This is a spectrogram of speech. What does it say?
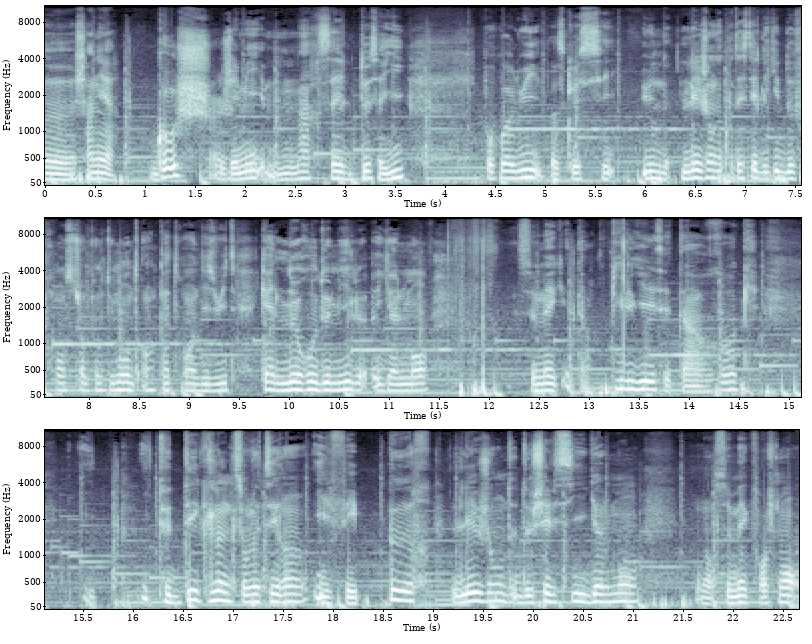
euh, charnière gauche, j'ai mis Marcel Desailly. Pourquoi lui Parce que c'est une légende incontestée de l'équipe de France, champion du monde en 98, gagne l'Euro 2000 également. Ce mec est un pilier, c'est un rock. Il, te déclinque sur le terrain, il fait peur. Légende de Chelsea également. Non, ce mec, franchement,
